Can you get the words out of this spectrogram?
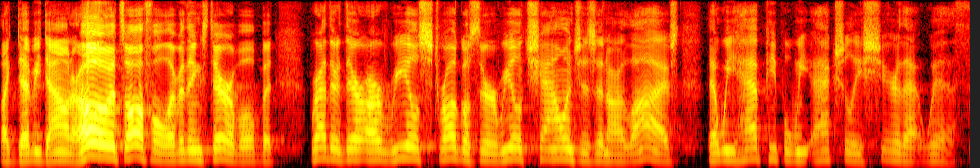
like Debbie Downer, oh, it's awful, everything's terrible, but Rather, there are real struggles, there are real challenges in our lives that we have people we actually share that with.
